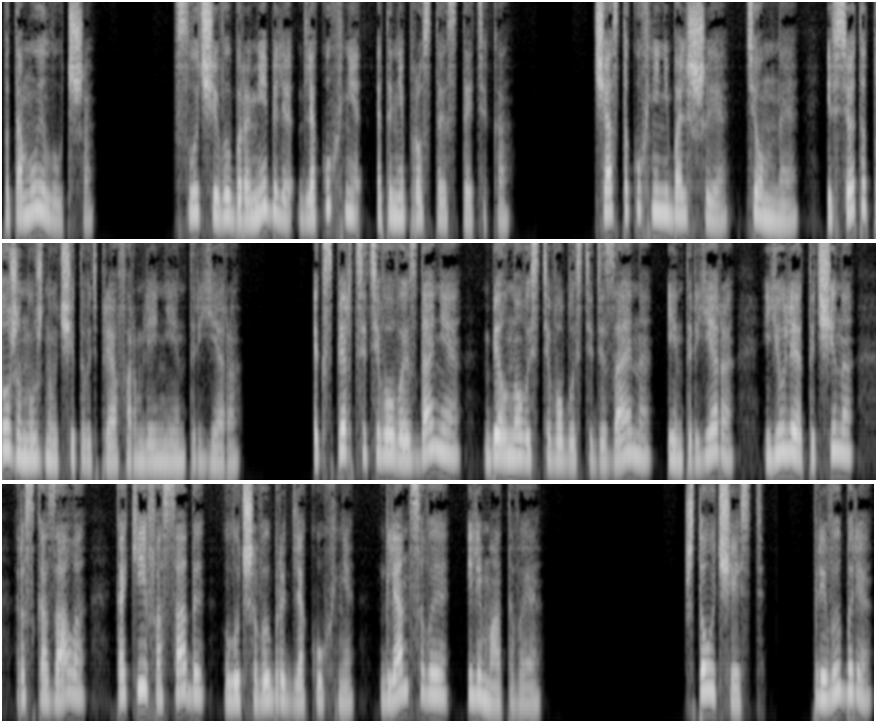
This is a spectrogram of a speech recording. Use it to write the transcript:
потому и лучше. В случае выбора мебели для кухни это не просто эстетика. Часто кухни небольшие, темные, и все это тоже нужно учитывать при оформлении интерьера. Эксперт сетевого издания «Бел новости» в области дизайна и интерьера Юлия Тычина рассказала, какие фасады лучше выбрать для кухни – глянцевые или матовые. Что учесть? При выборе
